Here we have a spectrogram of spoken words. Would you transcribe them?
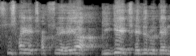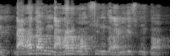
수사에 착수해야 이게 제대로 된 나라다운 나라라고 할 수 있는 것 아니겠습니까?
